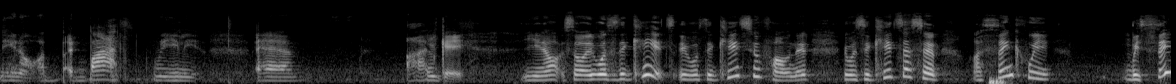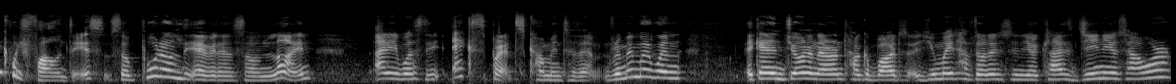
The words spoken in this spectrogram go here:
you know, a, a bad, really, um, algae. You know, so it was the kids. It was the kids who found it. It was the kids that said, "I think we, we think we found this." So put all the evidence online, and it was the experts coming to them. Remember when, again, Jon and Aaron talk about you might have done it in your class, genius hour,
